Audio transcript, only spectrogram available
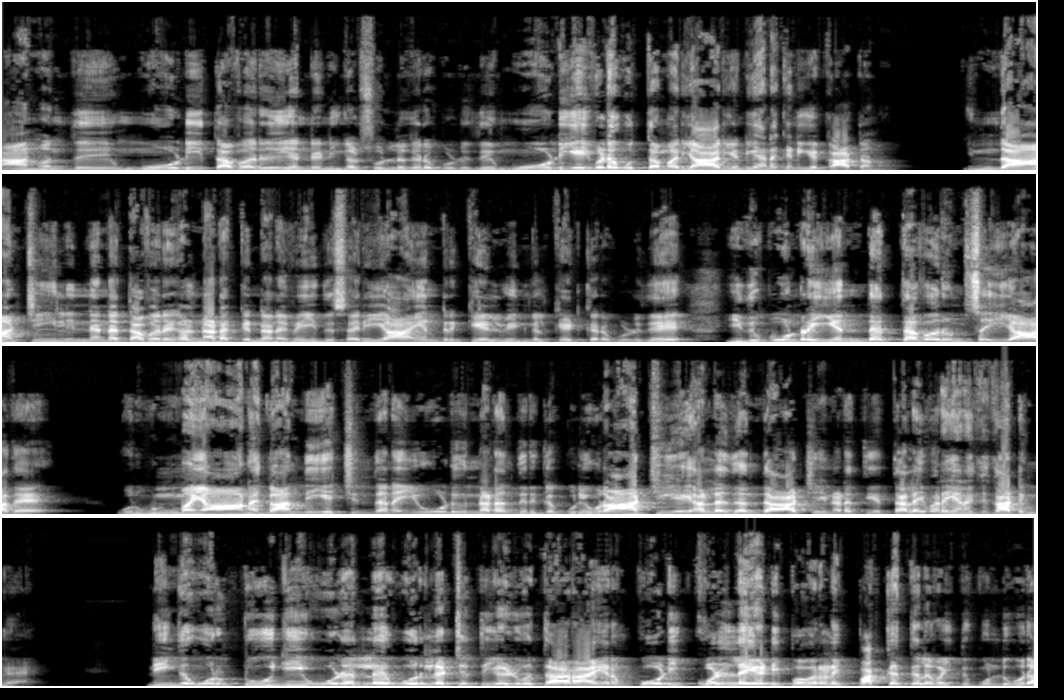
நான் வந்து மோடி தவறு என்று நீங்கள் சொல்லுகிற பொழுது மோடியை விட உத்தமர் யார் என்று எனக்கு நீங்கள் காட்டணும். இந்த ஆட்சியில் என்னென்ன தவறுகள் நடக்கின்றனவே இது சரியா என்று கேள்வி நீங்கள் கேட்கிற பொழுது இது போன்ற எந்த தவறும் செய்யாத ஒரு உண்மையான காந்திய சிந்தனையோடு நடந்திருக்கக்கூடிய ஒரு ஆட்சியை அல்லது அந்த ஆட்சியை நடத்திய தலைவரை எனக்கு காட்டுங்க. நீங்கள் ஒரு டூ ஜி ஊழலில் ஒரு லட்சத்தி எழுபத்தாறாயிரம் கோடி கொள்ளையடிப்பவர்களை பக்கத்தில் வைத்துக்கொண்டு ஒரு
